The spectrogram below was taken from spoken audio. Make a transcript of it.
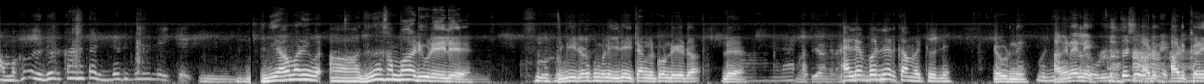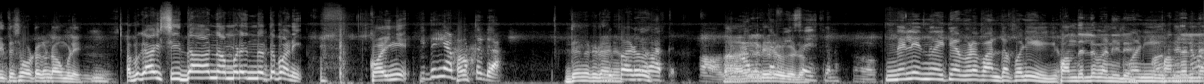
നമുക്ക് വീഡിയോ എടുക്കാനൊക്കെ എല്ലാ അടിപൊളി ലേറ്റ് ആയി. ഇനി ഞാൻ പറയും അത് സംഭവം അടിപൊളിയായില്ലേ? വീഡിയോ എടുക്കുമ്പോൾ ഈ ലൈറ്റ് അങ്ങോട്ട് കൊണ്ടുപോയിടാ അല്ലേ? മതി അങ്ങനെ. അല്ല ഇവിടുന്ന് എടുക്കാൻ പറ്റൂലേ? എവിടുന്ന്? അങ്ങനെയല്ലേ അടു- അടുക്കളയിലത്തെ ഷോട്ടൊക്കെ ഉണ്ടാവുമ്പോളേ. അപ്പൊ ഗായ്സ് ഇതാണ് നമ്മുടെ ഇന്നത്തെ പണി. കൊയങ്ങി. ഇത് ഞാൻ പുറത്തിടുക ഇന്നലെ ഇന്ന് ആയിട്ട് നമ്മളെ പന്തപ്പണി കഴിഞ്ഞു. പന്തലിന്റെ പണിയില്ലേ? പണി. പന്തലിന്റെ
